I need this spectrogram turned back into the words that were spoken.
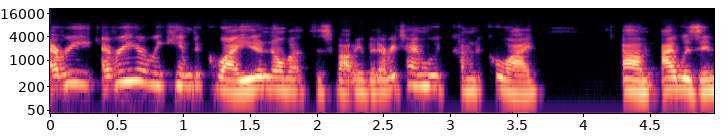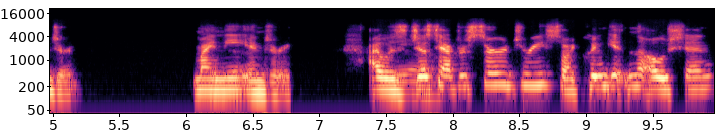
every every year we came to Kauai, you didn't know about this about me, but every time we'd come to Kauai, um, I was injured, my knee injury. I was yeah. just after surgery, so I couldn't get in the ocean.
